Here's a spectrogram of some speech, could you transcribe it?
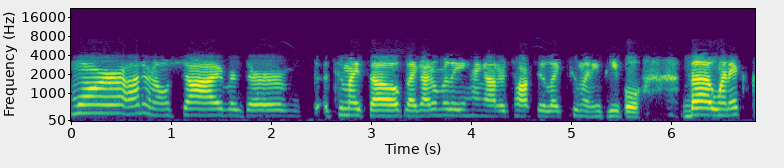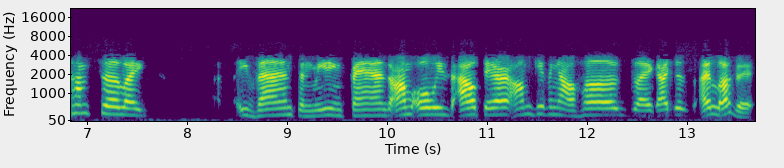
more I don't know, shy, reserved to myself. Like I don't really hang out or talk to like too many people. But when it comes to like events and meeting fans, I'm always out there. I'm giving out hugs. Like I just I love it.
